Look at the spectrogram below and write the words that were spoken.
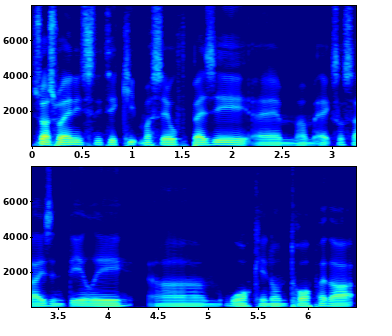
So that's why I need to, keep myself busy. Um, I'm exercising daily, um, walking on top of that.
